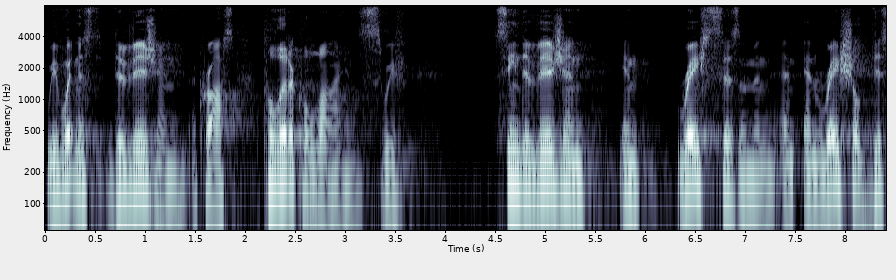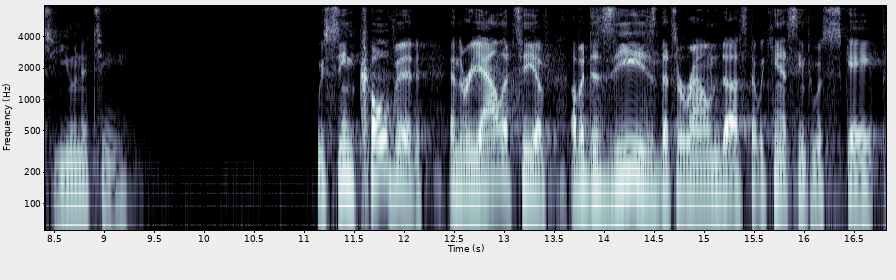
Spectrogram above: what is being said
We've witnessed division across political lines. We've seen division in racism and, and, and racial disunity. We've seen COVID and the reality of, of a disease that's around us that we can't seem to escape.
